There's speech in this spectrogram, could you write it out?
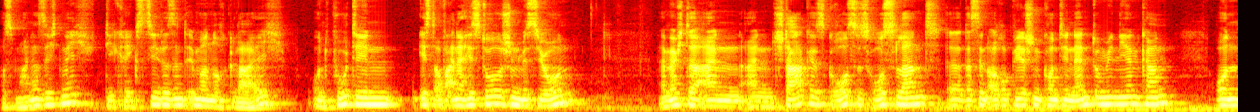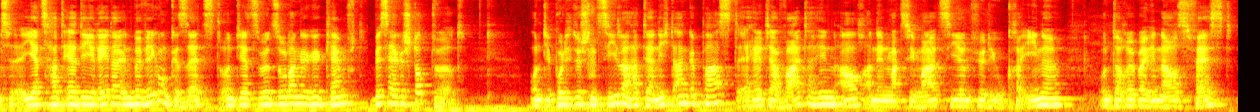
Aus meiner Sicht nicht. Die Kriegsziele sind immer noch gleich. Und Putin ist auf einer historischen Mission. Er möchte ein, ein starkes, großes Russland, äh, das den europäischen Kontinent dominieren kann. Und jetzt hat er die Räder in Bewegung gesetzt und jetzt wird so lange gekämpft, bis er gestoppt wird. Und die politischen Ziele hat er nicht angepasst. Er hält ja weiterhin auch an den Maximalzielen für die Ukraine und darüber hinaus fest.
